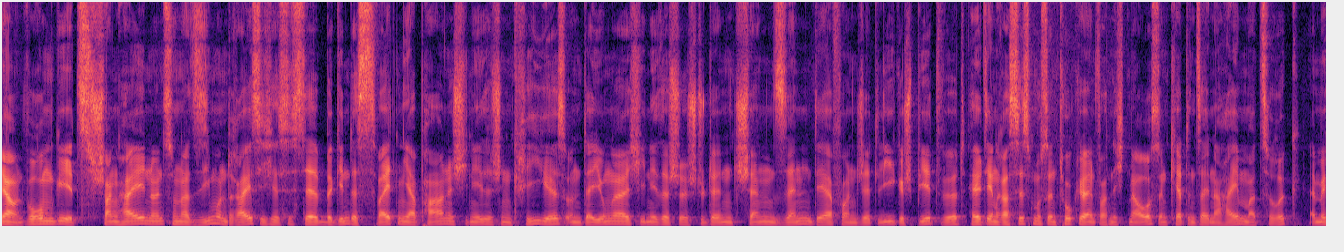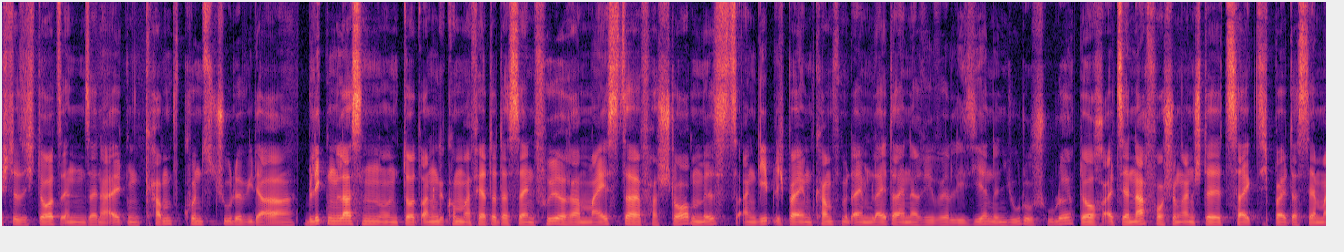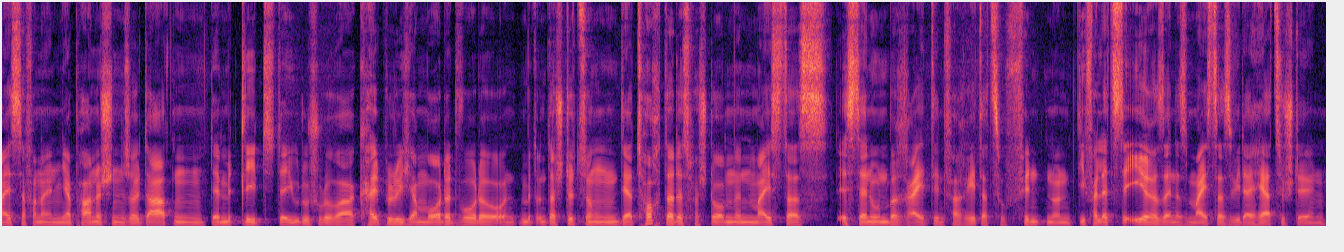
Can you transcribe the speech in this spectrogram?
Ja, und worum geht's? Shanghai 1937, es ist der Beginn des zweiten japanisch-chinesischen Krieges und der junge chinesische Student Chen Zhen, der von Jet Li gespielt wird, hält den Rassismus in Tokio einfach nicht mehr aus und kehrt in seine Heimat zurück. Er möchte sich dort in seiner alten Kampfkunstschule wieder blicken lassen und dort angekommen erfährt er, dass sein früherer Meister verstorben ist, angeblich bei einem Kampf mit einem Leiter einer rivalisierenden Judo-Schule. Doch als er Nachforschung anstellt, zeigt sich bald, dass der Meister von einem japanischen Soldaten, der Mitglied der Judo-Schule war, war, kaltblütig ermordet wurde und mit Unterstützung der Tochter des verstorbenen Meisters ist er nun bereit, den Verräter zu finden und die verletzte Ehre seines Meisters wiederherzustellen.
